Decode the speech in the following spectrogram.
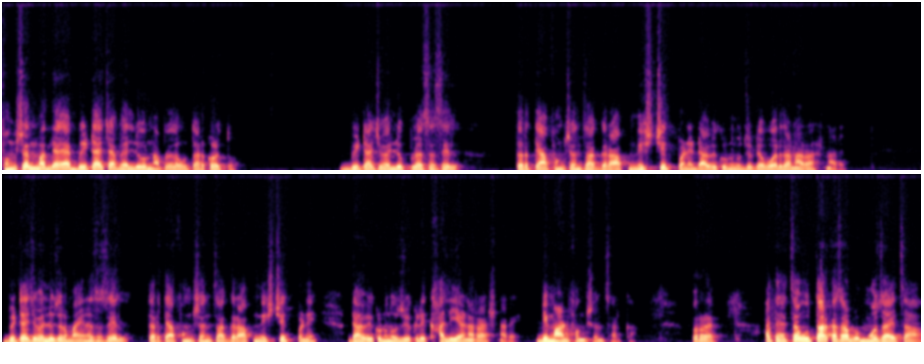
फंक्शन मधल्या या बेटाच्या व्हॅल्यूवरून आपल्याला उतार कळतो. बीटाची व्हॅल्यू प्लस असेल तर त्या फंक्शनचा ग्राफ निश्चितपणे डावीकडून उजवीकडे वर जाणार असणार आहे. बीटाची व्हॅल्यू जर मायनस असेल तर त्या फंक्शनचा ग्राफ निश्चितपणे डावीकडून उजवीकडे खाली येणार असणार आहे. डिमांड फंक्शन सारखा. बरोबर आहे? आता ह्याचा उतार कसा मोजायचा?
